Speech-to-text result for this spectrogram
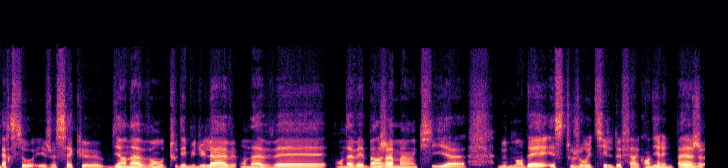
perso? Et je sais que bien avant, au tout début du live, on avait, on avait Benjamin qui nous demandait, est-ce toujours utile de faire grandir une page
